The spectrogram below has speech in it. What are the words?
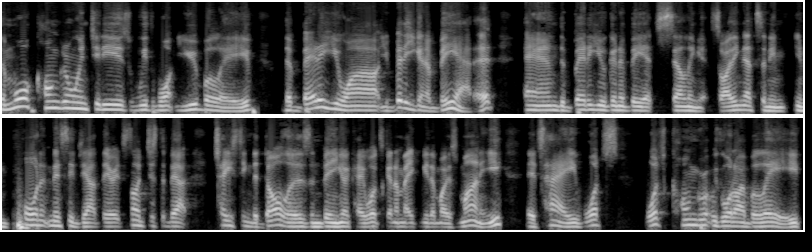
The more congruent it is with what you believe, the better you are, the better you're going to be at it and the better you're going to be at selling it. So I think that's an important message out there. It's not just about chasing the dollars and being okay, what's going to make me the most money? It's hey, what's what's congruent with what I believe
